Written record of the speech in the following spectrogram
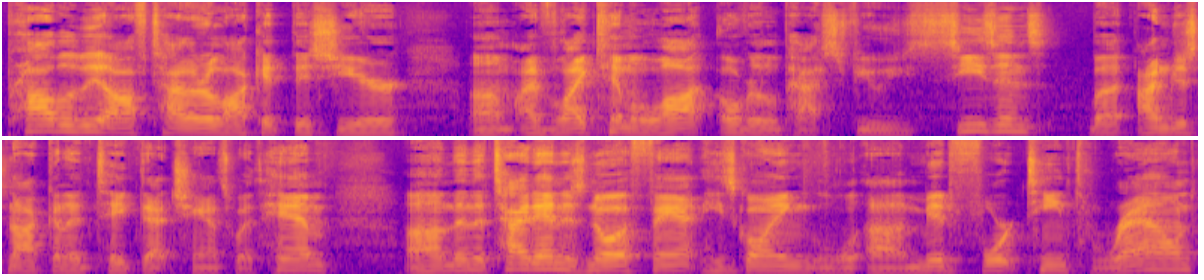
Probably off Tyler Lockett this year. Um, I've liked him a lot over the past few seasons, but I'm just not going to take that chance with him. Um, then the tight end is Noah Fant. He's going uh, mid 14th round.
